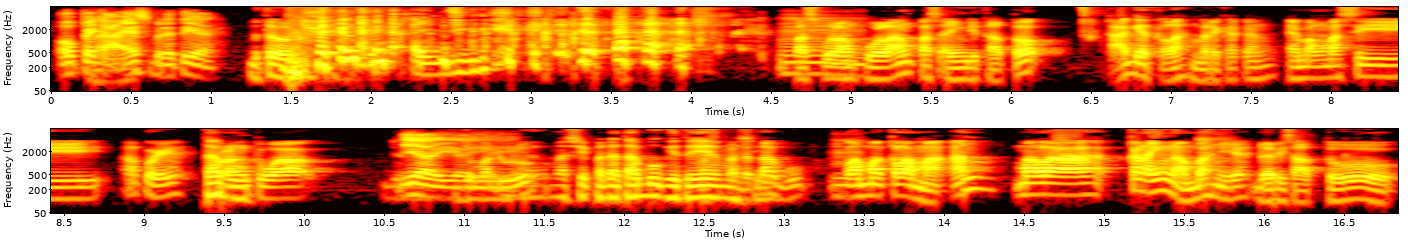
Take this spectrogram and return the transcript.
Oh PKS berarti ya? Betul. Anjing. Pas Hmm. pulang-pulang, pas aing ditato, kaget lah mereka kan. Emang masih apa ya? Tabu. Orang tua Iya iya. zaman iya. dulu Masih pada tabu gitu ya pada masih. tabu. Hmm. Lama kelamaan malah kan aing nambah nih ya dari satu.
